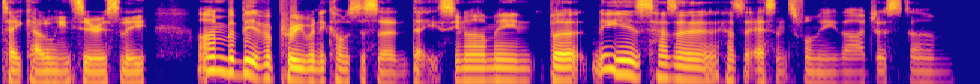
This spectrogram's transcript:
take Halloween seriously. I'm a bit of a prude when it comes to certain dates. You know what I mean? But New Year's has a has an essence for me that I just um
